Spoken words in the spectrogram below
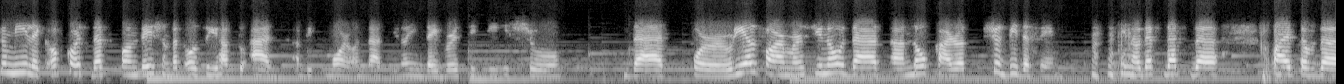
to me, like of course that's foundation, but also you have to add a bit more on that. You know, in diversity issue, that for real farmers, you know that uh, no carrot should be the same. You know that's that's the part of the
